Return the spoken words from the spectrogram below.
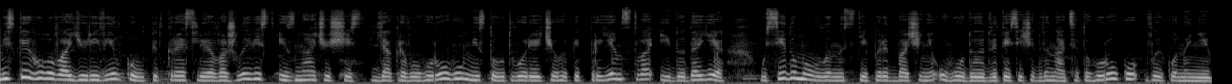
Міський голова Юрій Вілкул підкреслює важливість і значущість для Кривого Рогу містоутворюючого підприємства і додає, усі домовленості, передбачені угодою 2012 року, виконані.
